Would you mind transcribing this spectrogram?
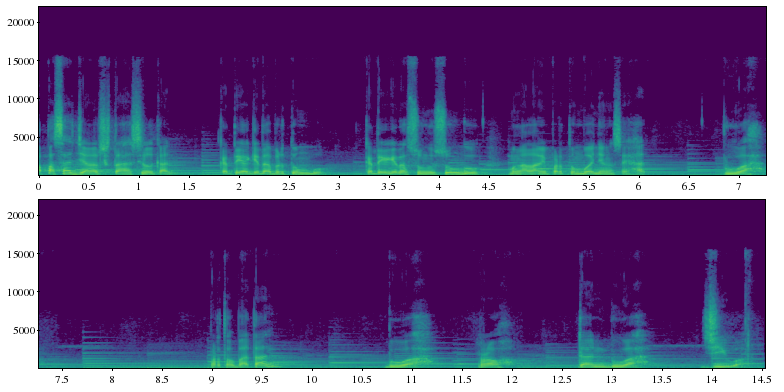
Apa saja yang harus kita hasilkan ketika kita bertumbuh, ketika kita sungguh-sungguh mengalami pertumbuhan yang sehat? Buah pertobatan, buah roh, dan buah jiwa.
